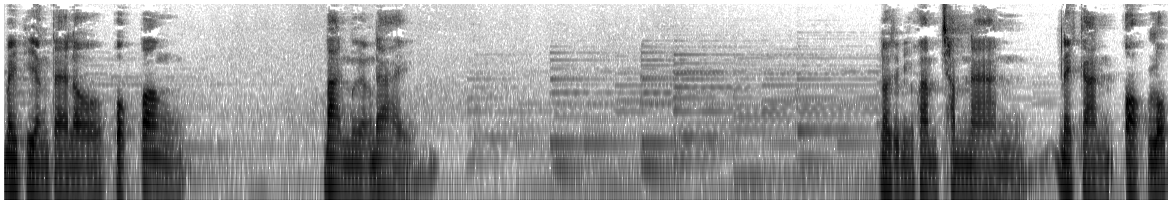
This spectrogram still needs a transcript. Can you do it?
ไม่เพียงแต่เราปกป้องบ้านเมืองได้ เราจะมีความชำนาญในการออกลบ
